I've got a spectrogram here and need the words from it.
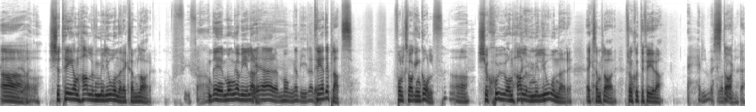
Ah, Ja. 23,5 miljoner exemplar. Fy fan. Det är många bilar. Det är många bilar det. Tredje plats. Volkswagen Golf. Ja. 27,5 miljoner exemplar från 74. Helvete vad bil. det.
